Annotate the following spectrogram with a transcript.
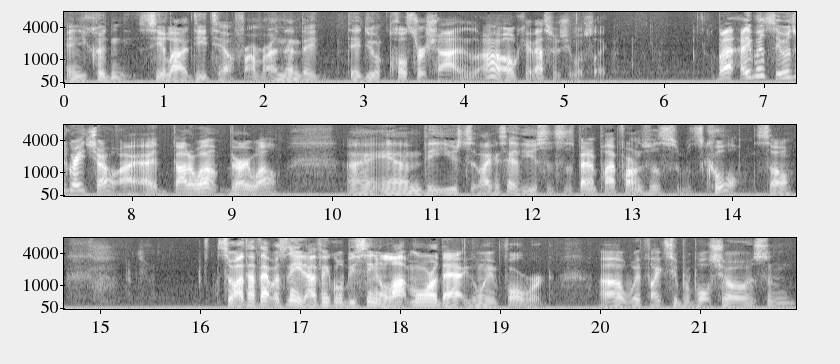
and you couldn't see a lot of detail from her. And then they they do a closer shot, and oh, okay, that's what she looks like. But it was it was a great show. I, I thought it went very well, uh, and the use, like I said, the use of suspended platforms was was cool. So so I thought that was neat. I think we'll be seeing a lot more of that going forward uh, with like Super Bowl shows and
